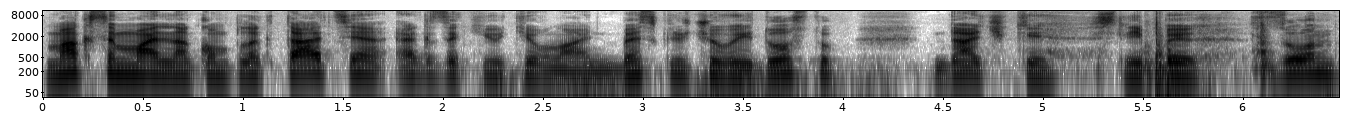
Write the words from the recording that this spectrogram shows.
Максимальна комплектація Executive Line, безключовий доступ, датчики сліпих зон,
